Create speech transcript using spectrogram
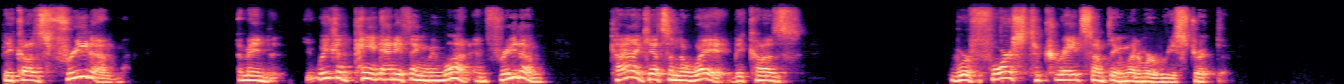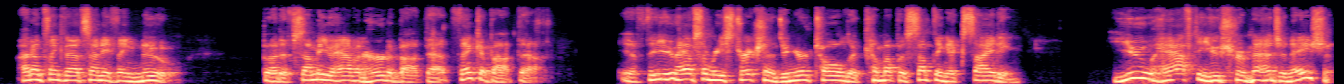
Because freedom, I mean, we could paint anything we want, and freedom kind of gets in the way because we're forced to create something when we're restricted. I don't think that's anything new. But if some of you haven't heard about that, think about that. If you have some restrictions and you're told to come up with something exciting, you have to use your imagination.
